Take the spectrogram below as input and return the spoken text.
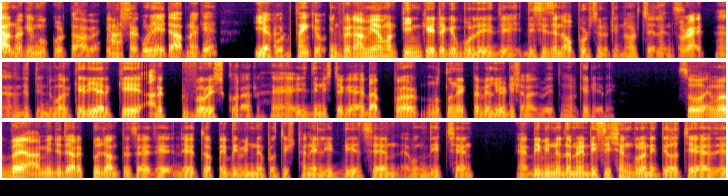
আপনাকে মুভ করতে হবে। আশা করি এটা আপনাকে ইয়ে করবে। থ্যাংক ইউ ইনফ্যাক্ট আমি আমার টিমকে এটাকে বলি যে this is an opportunity not challenge right যে তুমি তোমার কেরিয়ারকে আরেকটু প্রবেশ করার হ্যাঁ এই জিনিসটাকে অ্যাডাপ্ট করার নতুন একটা ভ্যালু এডিশন আসবে তোমার কেরিয়ারে সো এমরাদ ভাই আমি যদি আরেকটু জানতে চাই যে যেহেতু আপনি বিভিন্ন প্রতিষ্ঠানে লিড দিয়েছেন এবং দিচ্ছেন হ্যাঁ, বিভিন্ন ধরনের ডিসিশনগুলো নিতে হচ্ছে অ্যাজ এ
